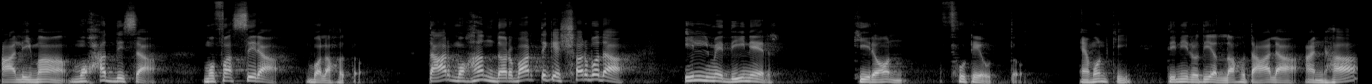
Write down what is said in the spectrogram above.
আলিমা, মোহাদ্দিসা মুফাসিরা বলা হতো। তার মহান দরবার থেকে সর্বদা ইলমে দিনের কিরণ ফুটে উঠত। এমনকি তিনি রদি আল্লাহ তালা আনহা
